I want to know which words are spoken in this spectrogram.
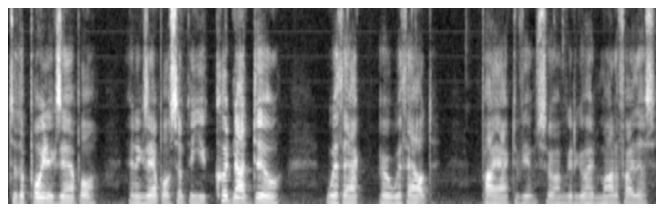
to the point example, an example of something you could not do with act, or without PI ActiveView. So I'm going to go ahead and modify this.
